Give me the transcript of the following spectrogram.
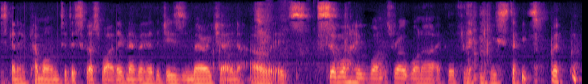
is going to come on to discuss why they've never heard the Jesus and Mary chain? Oh, it's someone who once wrote one article for the New Statesman.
